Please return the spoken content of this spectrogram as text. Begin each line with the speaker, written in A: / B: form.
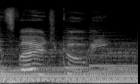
A: inspired Jacoby.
